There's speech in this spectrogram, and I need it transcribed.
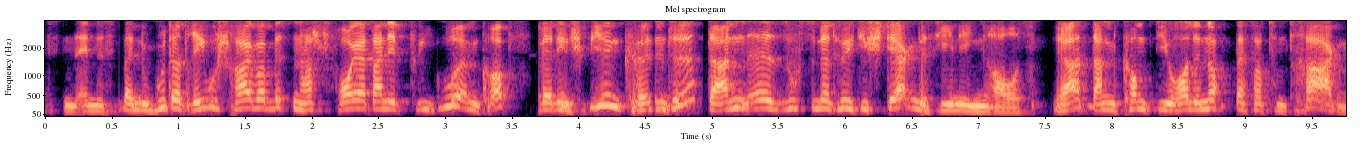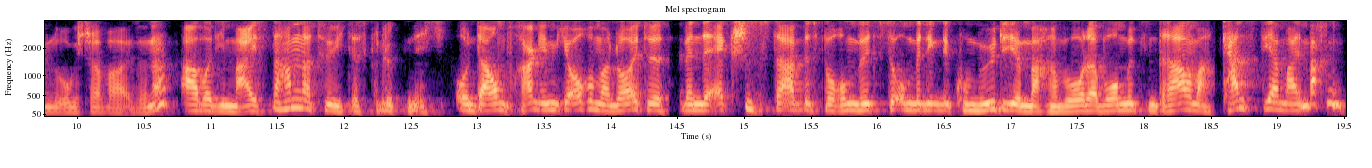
letzten Endes. Wenn du guter Drehbuchschreiber bist und hast vorher deine Figur im Kopf, wer den spielen könnte, dann äh, suchst du natürlich die Stärken desjenigen raus, ja. Dann kommt die Rolle noch besser zum Tragen, logischerweise, ne. Aber die meisten haben natürlich das Glück nicht. Und darum frage ich mich auch immer, Leute, wenn du Actionstar bist, warum willst du unbedingt eine Komödie machen oder warum willst du ein Drama machen? Kannst du ja mal machen,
